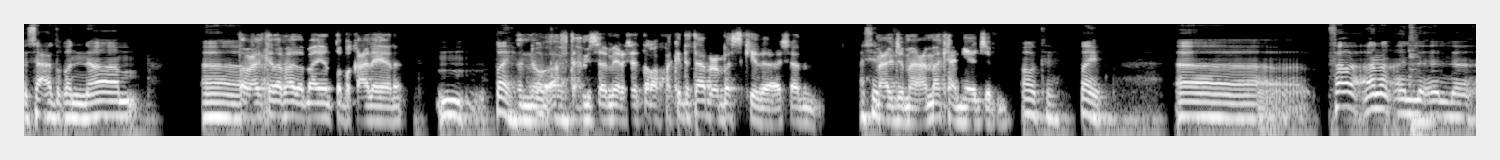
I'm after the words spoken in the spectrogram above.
سعد غنام آه طبعا الكلام هذا ما ينطبق علي أنا طيب إنه أوكي. أفتح مسامير عشان ترى فكنت اتابع بس كذا عشان, عشان مع الجماعة ما كان يعجبني أوكي طيب آه فأنا ال ال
